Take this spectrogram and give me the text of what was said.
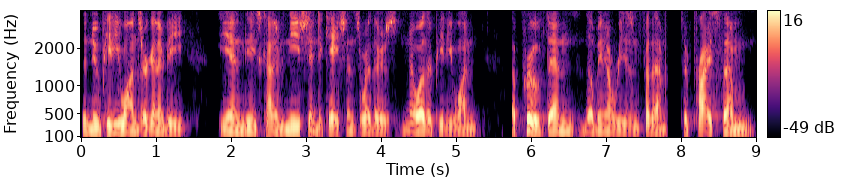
the new PD1s are going to be in these kind of niche indications where there's no other PD1 approved, then there'll be no reason for them to price them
